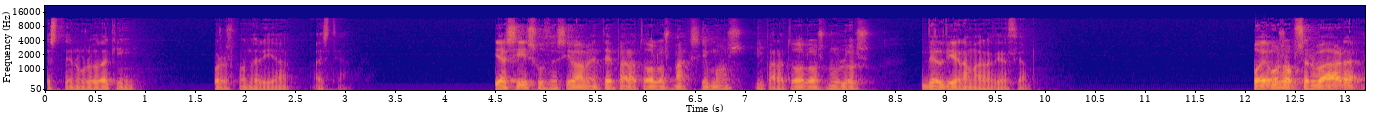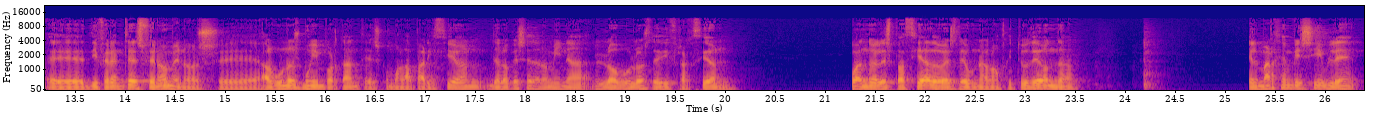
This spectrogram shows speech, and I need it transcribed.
este nulo de aquí correspondería a este ángulo. Y así sucesivamente para todos los máximos y para todos los nulos del diagrama de radiación. Podemos observar eh, diferentes fenómenos, eh, algunos muy importantes, como la aparición de lo que se denomina lóbulos de difracción, cuando el espaciado es de una longitud de onda, el margen visible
